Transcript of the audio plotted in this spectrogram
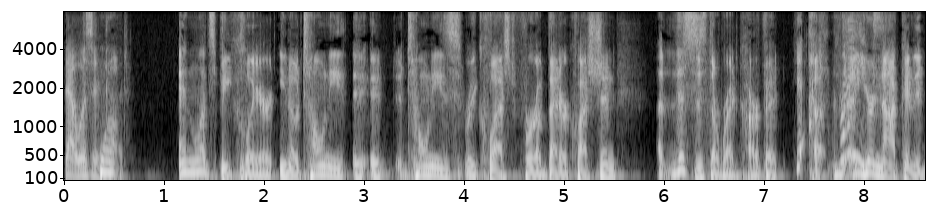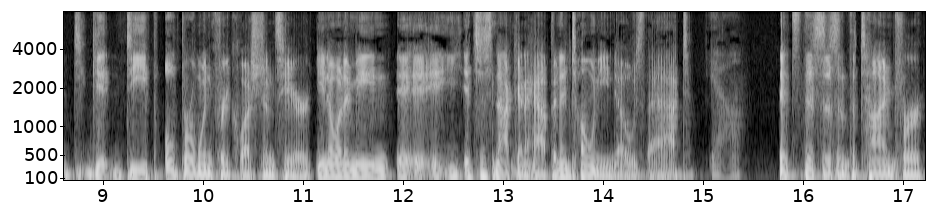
that wasn't Well, good." And let's be clear, you know, Tony, it, Tony's request for a better question. Uh, this is the red carpet. Yeah, right. You're not going to d- get deep Oprah Winfrey questions here. You know what I mean? It, it, it's just not going to happen, and Tony knows that. Yeah. It's this isn't the time for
